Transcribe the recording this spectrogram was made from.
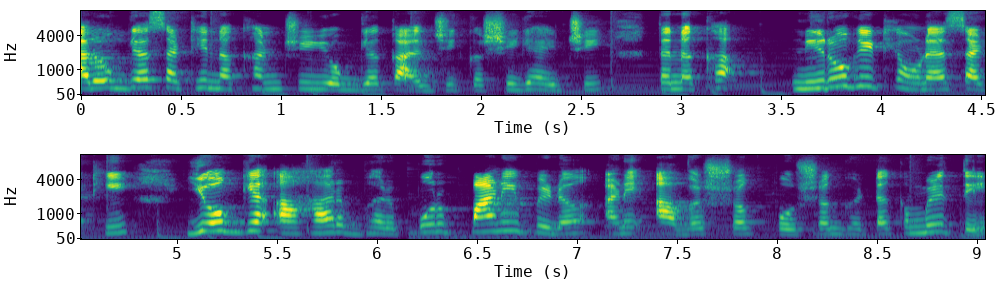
आरोग्यासाठी नखांची योग्य काळजी कशी घ्यायची? तर नखा निरोगी ठेवण्यासाठी योग्य आहार भरपूर पाणी पिणं आणि आवश्यक पोषक घटक मिळतील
